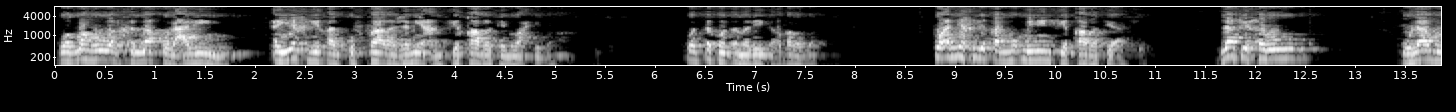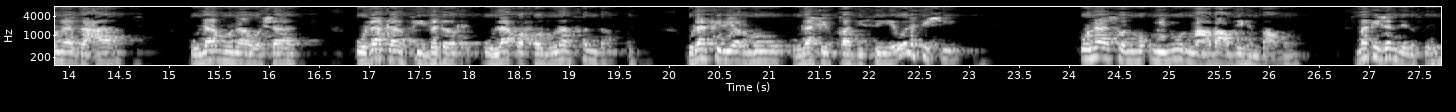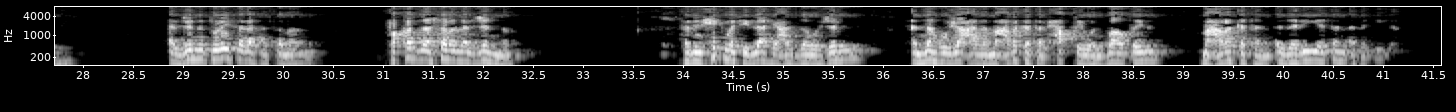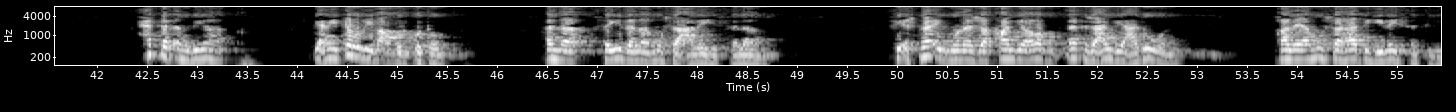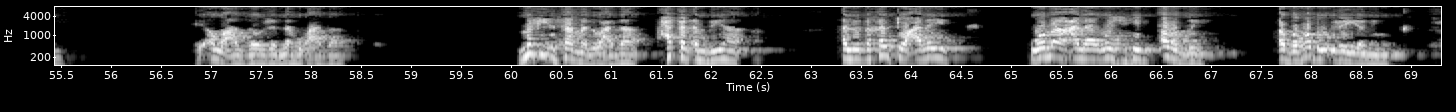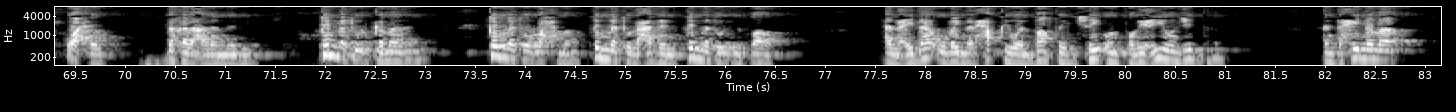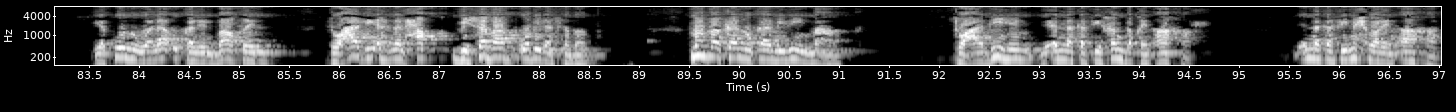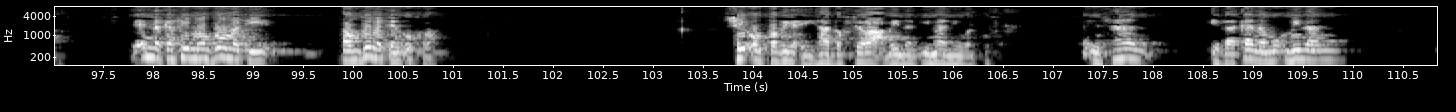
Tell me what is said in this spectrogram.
والله هو الخلاق العليم. أن يخلق الكفار جميعا في قارة واحدة ولتكن أمريكا فرضا وأن يخلق المؤمنين في قارة آسيا. لا في حروب ولا منازعات ولا مناوشات ولا كان في بدر ولا أحد ولا خندق ولا في اليرموك ولا في القادسية ولا في شيء. أناس مؤمنون مع بعضهم بعضا. ما في جنة بصير الجنة ليس لها ثمن. فقدنا ثمن الجنة. فمن حكمة الله عز وجل أنه جعل معركة الحق والباطل معركة أزلية أبدية. حتى الأنبياء يعني تروي بعض الكتب أن سيدنا موسى عليه السلام في أثناء المناجاة قال يا رب لا تجعل لي عدوا. قال يا موسى هذه ليست لي. الله عز وجل له أعداء. ما في إنسان ما له أعداء حتى الأنبياء. قال له دخلت عليك وما على وجه الأرض أبغض إلي منك. واحد دخل على النبي. قمة الكمال قمة الرحمة قمة العدل قمة الإنصاف. العداء بين الحق والباطل شيء طبيعي جدا. أنت حينما يكون ولاؤك للباطل تعادي أهل الحق بسبب وبلا سبب. مهما كانوا كاملين معك؟ تعاديهم لأنك في خندق آخر لأنك في محور آخر لأنك في منظومة أنظمة أخرى. شيء طبيعي هذا الصراع بين الإيمان والكفر. الإنسان إذا كان مؤمنا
